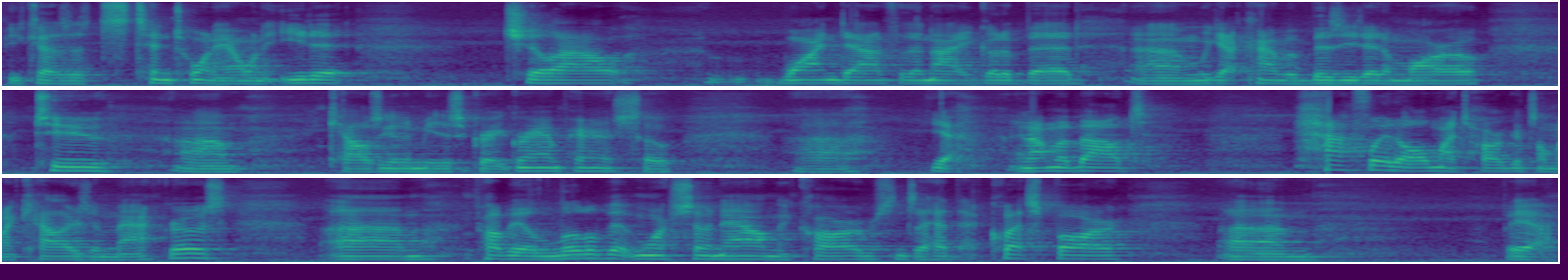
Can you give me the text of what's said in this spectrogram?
because it's 10:20. I want to eat it, chill out, wind down for the night, go to bed. Um, we got kind of a busy day tomorrow, too. Um, Cal's gonna meet his great grandparents, so uh, yeah. And I'm about halfway to all my targets on my calories and macros. Um, probably a little bit more so now on the carbs since I had that Quest bar. Um, but yeah,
